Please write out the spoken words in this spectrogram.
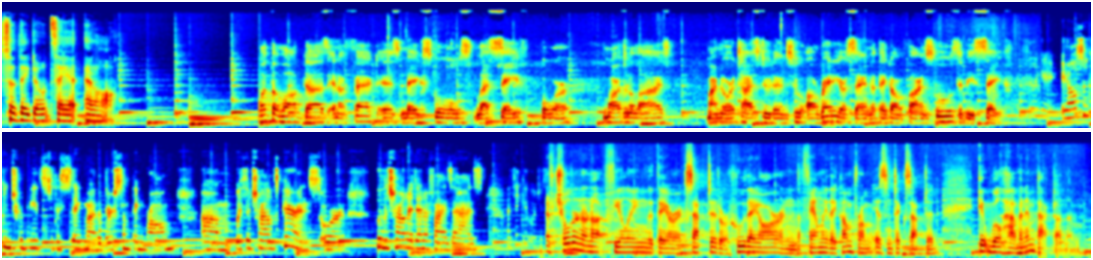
So they don't say it at all. What the law does, in effect, is make schools less safe for marginalized, minoritized students who already are saying that they don't find schools to be safe. It also contributes to the stigma that there's something wrong um, with the child's parents or who the child identifies as. If children are not feeling that they are accepted or who they are and the family they come from isn't accepted, it will have an impact on them.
